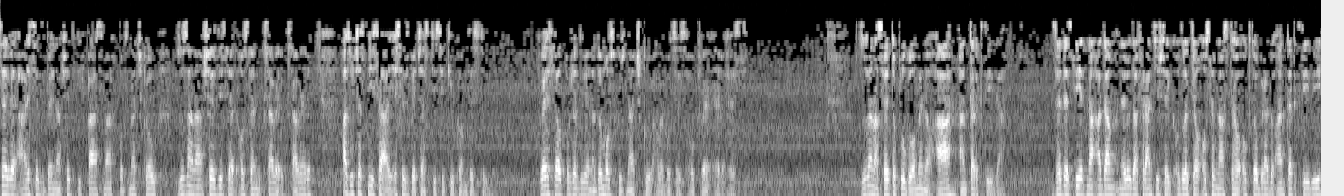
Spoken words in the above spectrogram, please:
CV a SSB na všetkých pásmach pod značkou Zuzana 68 Xaver Xaver a zúčastní sa aj SSB časti CQ contestu. QSL požaduje na domovskú značku alebo cez OQRS. Zuzana Svetopluk lomeno A Antarktída ZS-1 Adam Neruda František odletel 18. oktobra do Antarktídy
